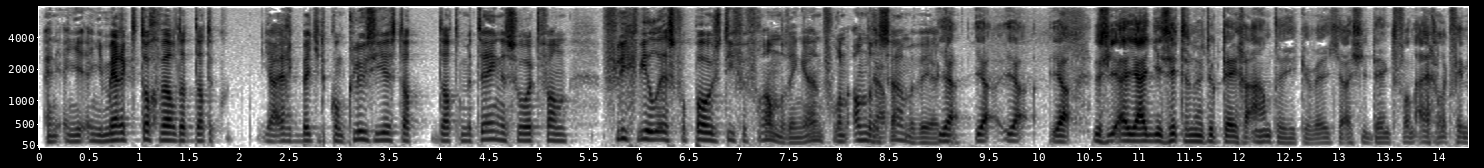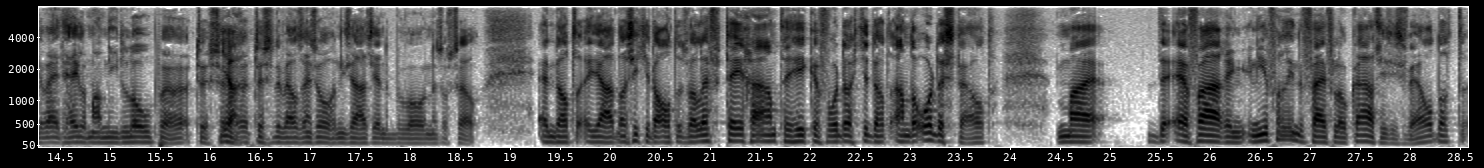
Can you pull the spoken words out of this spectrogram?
en, en, je, en je merkte toch wel dat, dat de, ja, eigenlijk een beetje de conclusie is dat dat meteen een soort van vliegwiel is voor positieve veranderingen en voor een andere Ja. samenwerking. Ja, ja, ja, ja. Dus ja, ja, je zit er natuurlijk tegenaan te hikken, weet je. Als je denkt van eigenlijk vinden wij het helemaal niet lopen tussen, Ja. eh, tussen de welzijnsorganisatie en de bewoners of zo. En dat, eh, ja, dan zit je er altijd wel even tegenaan te hikken voordat je dat aan de orde stelt. Maar de ervaring, in ieder geval in de vijf locaties, is wel dat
